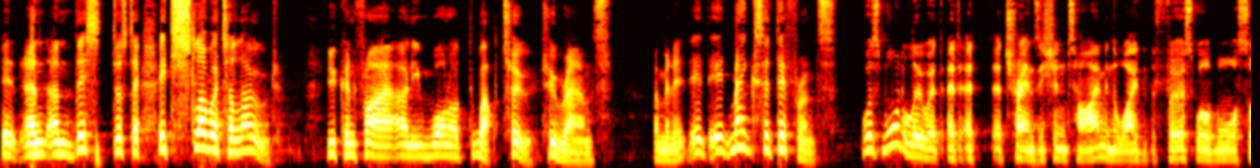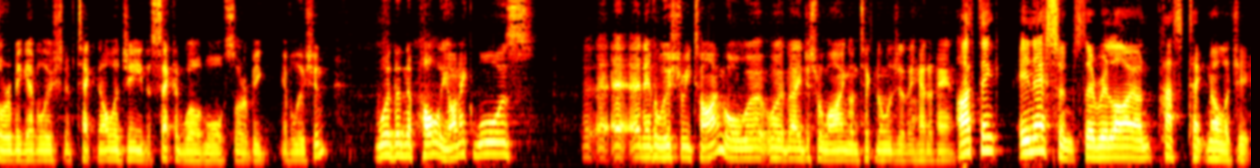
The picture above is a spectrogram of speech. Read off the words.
it, and, and this does take, it's slower to load. You can fire only one or, well, two, two rounds a minute. It, it makes a difference. Was Waterloo at, at, at a transition time in the way that the First World War saw a big evolution of technology, the Second World War saw a big evolution? Were the Napoleonic Wars a- a- an evolutionary time, or were, were they just relying on technology they had at hand? I think, in essence, they rely on past technology.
